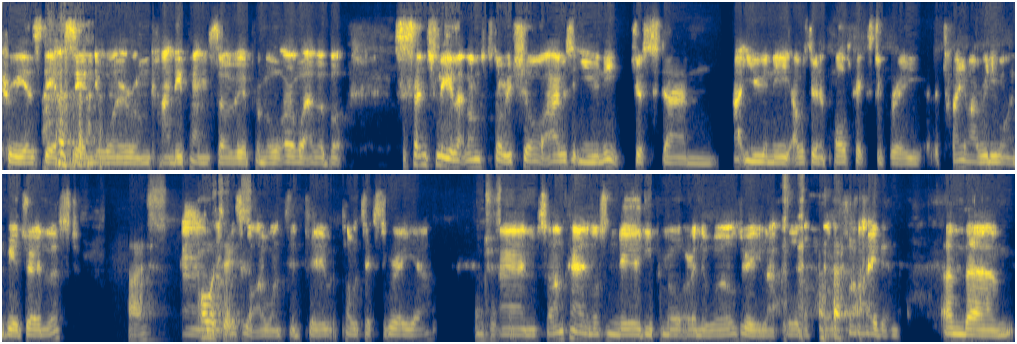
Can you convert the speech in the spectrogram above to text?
careers day saying you want to run candypants or be a promoter or whatever. But it's essentially, like long story short, I was at uni. Just um, at uni, I was doing a politics degree. At the time, I really wanted to be a journalist. Nice, Um, Politics? That was what I wanted to. A politics degree, yeah. interesting. Um, so I'm kind of the most nerdy promoter in the world, really, like all the qualified and and um,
